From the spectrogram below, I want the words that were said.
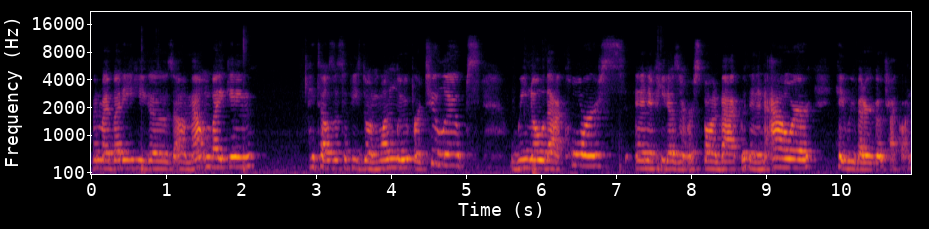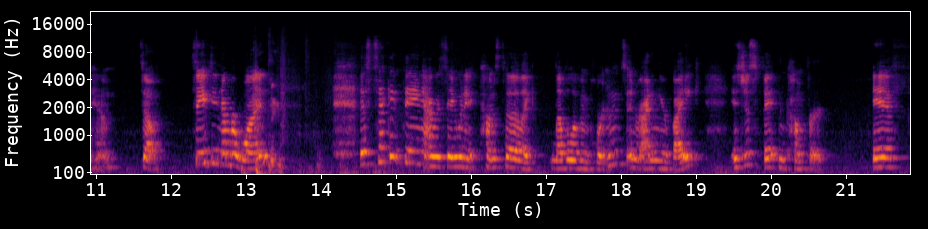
when my buddy he goes um, mountain biking, he tells us if he's doing one loop or two loops. We know that course, and if he doesn't respond back within an hour, hey, we better go check on him. So safety number one. The second thing I would say when it comes to like level of importance in riding your bike is just fit and comfort. If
